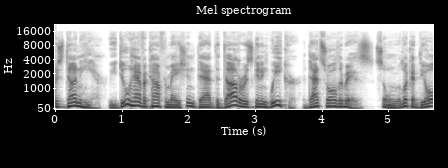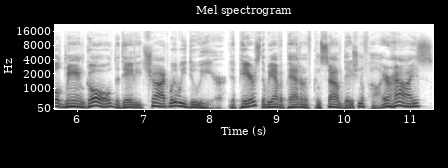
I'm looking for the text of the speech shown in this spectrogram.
is done here. We do have a confirmation that the dollar is getting weaker, but that's all there is. So when we look at the old man gold, the daily chart, what do we do here? It appears that we have a pattern of consolidation of higher highs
